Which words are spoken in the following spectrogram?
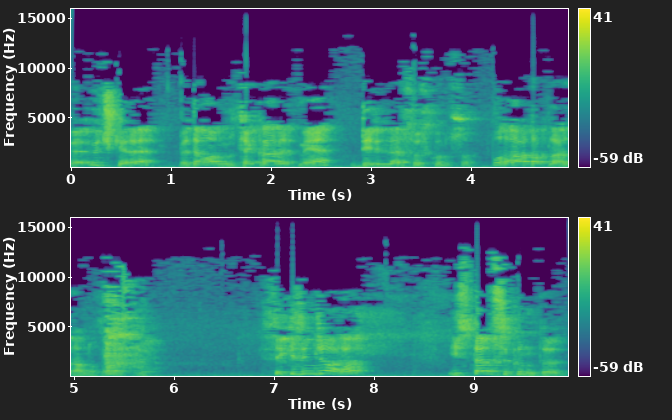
ve üç kere ve devamlı tekrar etmeye deliller söz konusu. Bu da adaplardan o zaman. Sekizinci adap ister sıkıntı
